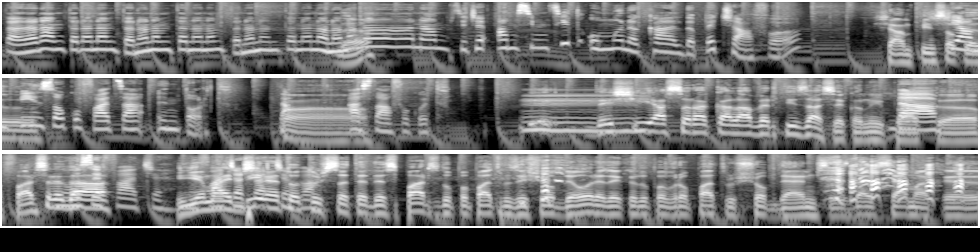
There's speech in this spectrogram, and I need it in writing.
tananam, tananam, tananam, tananam, tananam, tananam, tananam, zice, am simțit o mână caldă pe ceafă Și am împins-o și am că... împins-o cu fața în tort. Da, Ah. asta a făcut. Mm. Deși ea săraca l avertizase că nu-i Da. plac uh, farsele, Nu dar se face. e Nu mai faci așa bine ceva. totuși să te desparți după 48 de ore decât după vreo 48 de ani să-ți dai seama că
